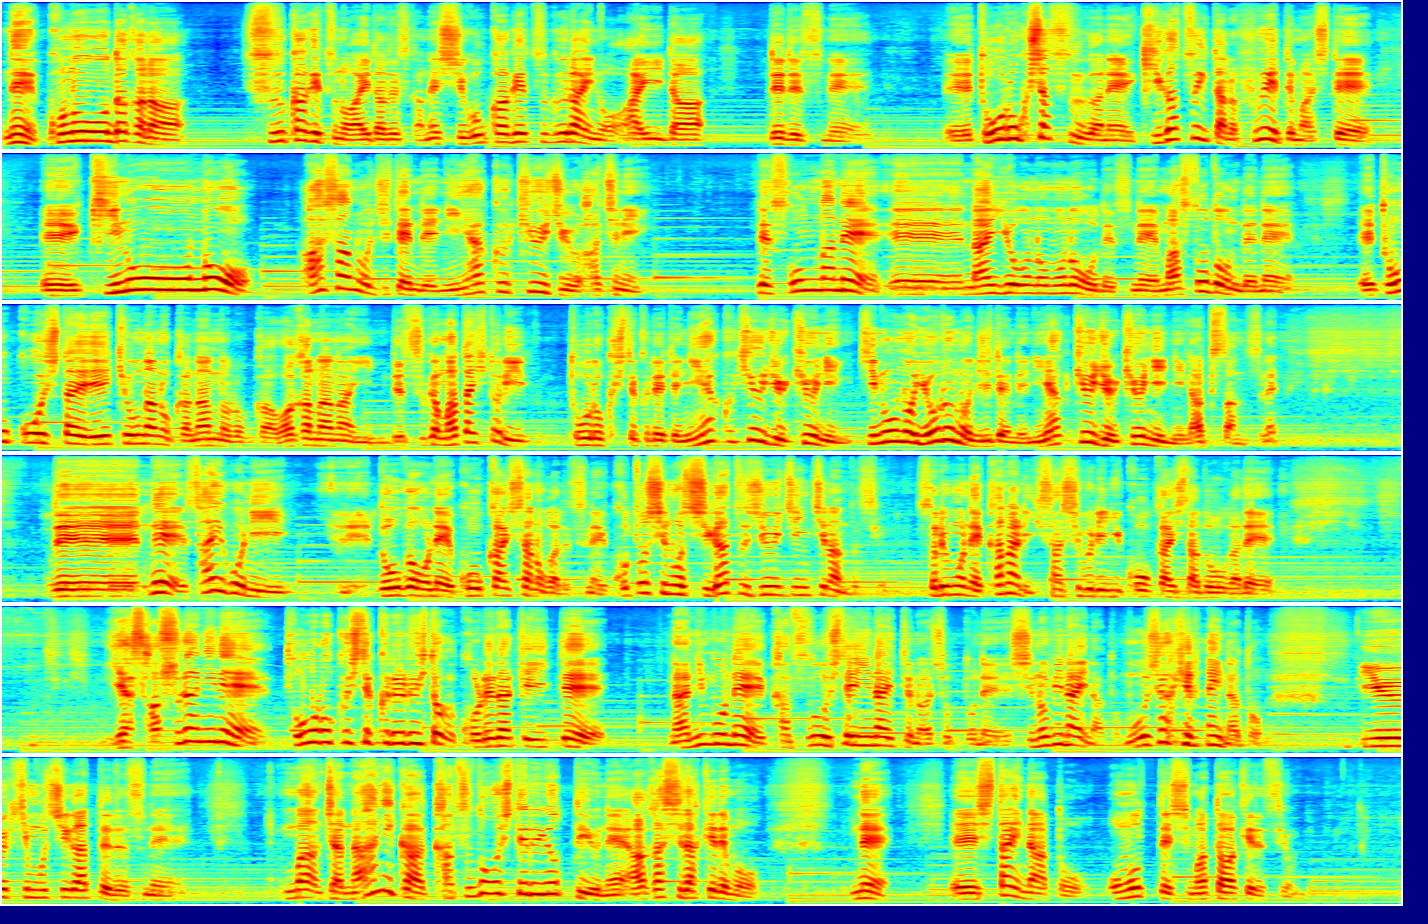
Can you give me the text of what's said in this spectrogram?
ね、この、だから、数ヶ月の間ですかね、4、5ヶ月ぐらいの間でですね、えー、登録者数がね、気がついたら増えてまして、えー、昨日の朝の時点で298人。で、そんなね、えー、内容のものをですね、マストドンでね、え投稿した影響なのか何なのかわからないんですが、また一人登録してくれて299人、昨日の夜の時点で299人になってたんですね。で、ね、最後に動画をね、公開したのがですね、今年の4月11日なんですよ。それもね、かなり久しぶりに公開した動画で、いや、さすがにね、登録してくれる人がこれだけいて、何もね、活動していないっていうのはちょっとね、忍びないなと、申し訳ないなという気持ちがあってですね、まあ、じゃあ何か活動してるよっていうね、証だけでも、ね、えー、したいなと思ってしまったわけですよ。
